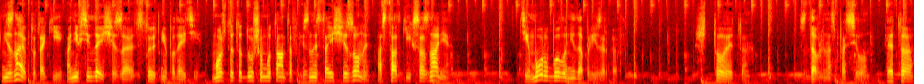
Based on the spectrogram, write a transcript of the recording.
Не знаю, кто такие. Они всегда исчезают, стоит мне подойти. Может, это души мутантов из настоящей зоны? Остатки их сознания?» Тимуру было не до призраков. «Что это?» – сдавленно спросил он. «Это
